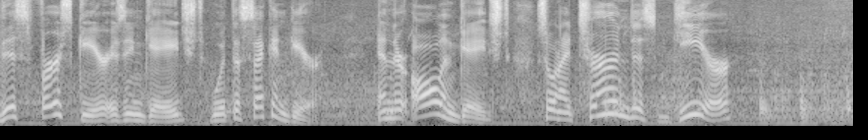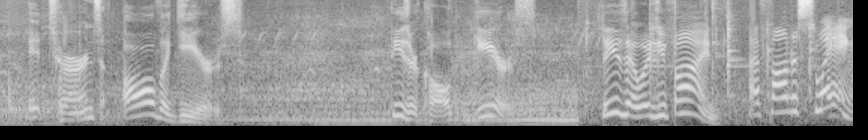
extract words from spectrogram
This first gear is engaged with the second gear, and they're all engaged. So when I turn this gear, it turns all the gears. These are called gears. Liza, what did you find? I found a swing.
